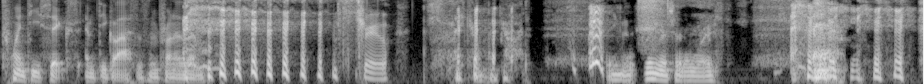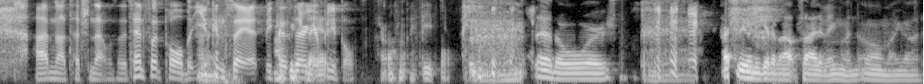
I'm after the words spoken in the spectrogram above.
26 empty glasses in front of them. it's true. It's like, oh my God. English, English are the worst. I'm not touching that one with a 10 foot pole, but you can say it because they're your it. people. All my people. they're the worst. Especially when you get them outside of England. Oh my God.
